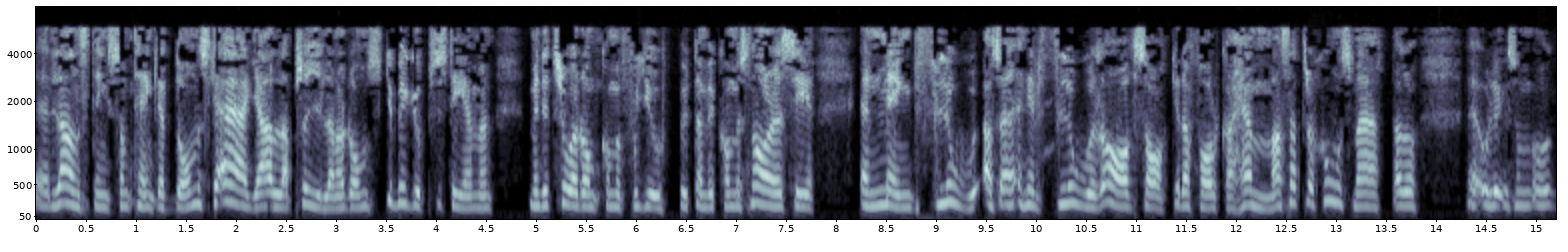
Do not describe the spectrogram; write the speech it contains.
Eh, landsting som tänker att de ska äga alla prylarna och de ska bygga upp systemen. Men det tror jag de kommer få ge upp, utan vi kommer snarare se en mängd flor, alltså en hel flora av saker där folk har hemma saturationsmätare och, eh, och, liksom, och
